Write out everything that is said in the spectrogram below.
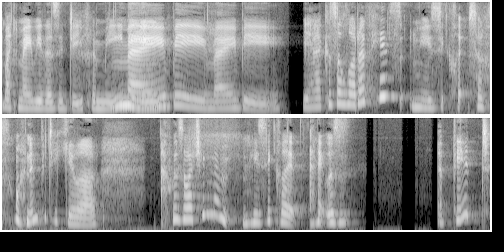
Like maybe there's a deeper meaning. Maybe, maybe. Yeah, because a lot of his music clips, so one in particular, I was watching the music clip and it was a bit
